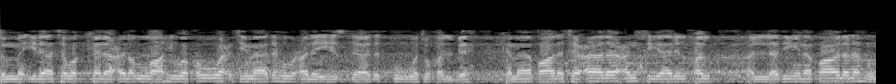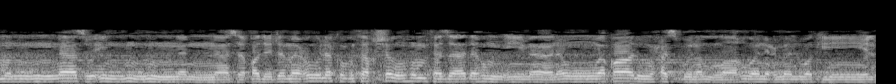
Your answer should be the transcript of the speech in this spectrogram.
ثم إذا توكل على الله وقوى اعتماده عليه ازدادت قوة قلبه كما قال تعالى عن خيار الخلق الذين قال لهم الناس إن الناس قد جمعوا لكم فاخشوهم فزادهم إيمانا وقالوا حسبنا الله ونعم الوكيل.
